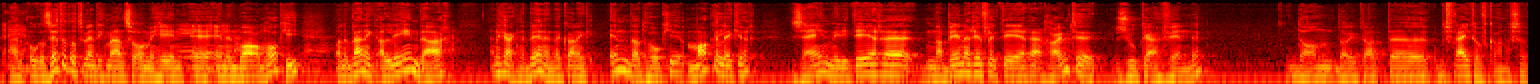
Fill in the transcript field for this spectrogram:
Ja, en ja. ook al zitten er twintig mensen om me heen Nee, eh, nee, in een warm ja. maar dan ben ik alleen daar en dan ga ik naar binnen. Dan kan ik in dat hokje makkelijker zijn, mediteren, naar binnen reflecteren, ruimte zoeken en vinden, dan dat ik dat eh, op het vrijthof kan of zo.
